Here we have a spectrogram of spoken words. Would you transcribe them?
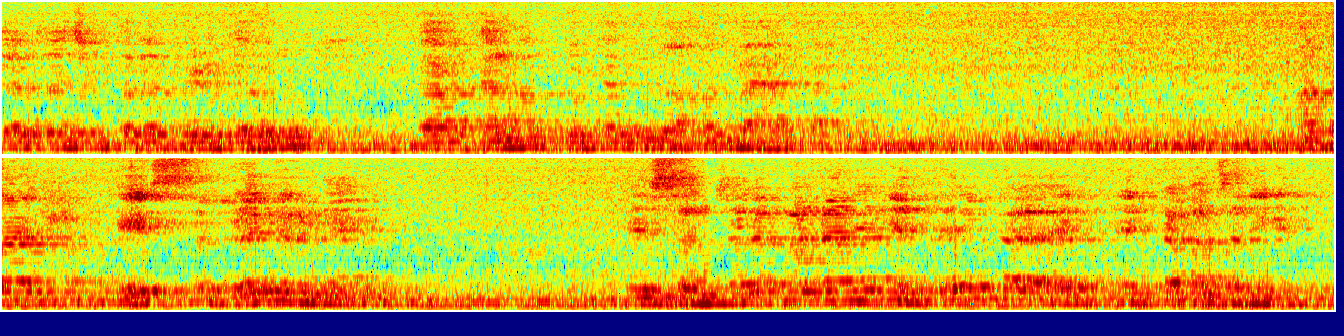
कर्जाची परतफेड करून कारखाना तोट्यातून आपण बाहेर काढला. आता हे सगळे निर्णय हे संचालक मंडळाने घेतले का एकट्या माणसाने घेतले?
